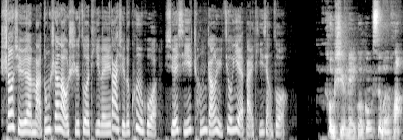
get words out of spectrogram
商学院马东山老师做题为《大学的困惑：学习、成长与就业》百题讲座。透视美国公司文化。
